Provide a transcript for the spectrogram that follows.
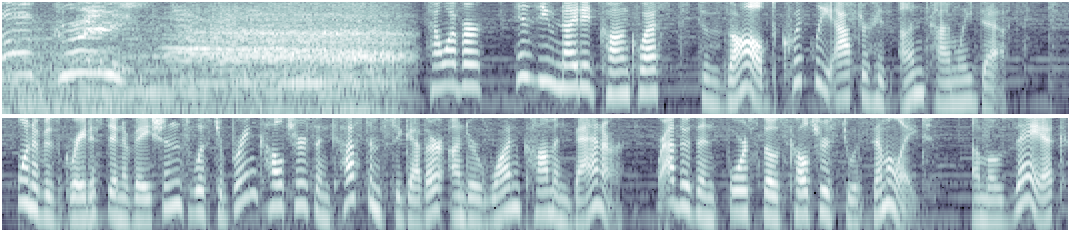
of Greece! However, his united conquests dissolved quickly after his untimely death. One of his greatest innovations was to bring cultures and customs together under one common banner, rather than force those cultures to assimilate. A mosaic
